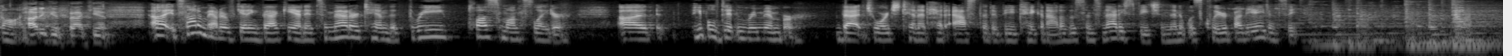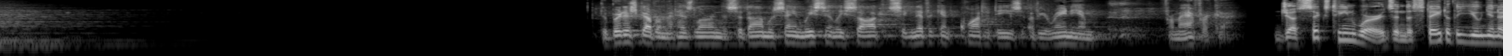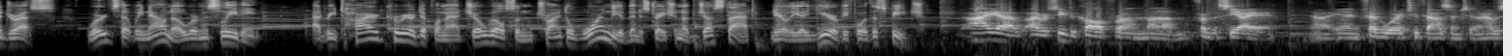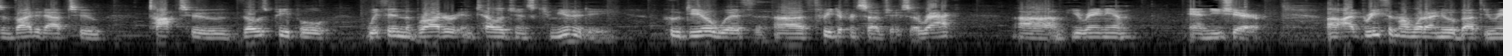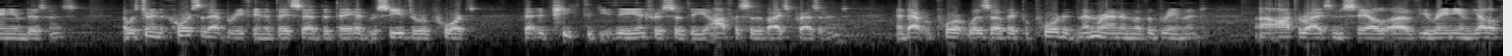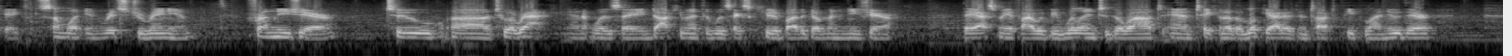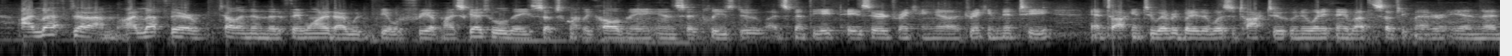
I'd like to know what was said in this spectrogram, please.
gone. How to get back in? Uh, it's not a matter of getting back in. It's a matter, Tim, that three plus months later, uh, people didn't remember that George Tenet had asked that it be taken out of the Cincinnati speech, and then it was cleared by the agency. The British government has learned that Saddam Hussein recently sought significant quantities of uranium from Africa. Just 16 words in the State of the Union address, words that we now know were misleading. And retired career diplomat Joe Wilson tried to warn the administration of just that nearly a year before the speech. I, uh, I received a call from, um, from the CIA uh, in February 2002, and I was invited out to talk to those people within the broader intelligence community who deal with uh, three different subjects Iraq, um, uranium, and Niger. Uh, I briefed them on what I knew about the uranium business. It was during the course of that briefing that they said that they had received a report that had piqued the, the interest of the Office of the Vice President, and that report was of a purported memorandum of agreement uh, authorizing the sale of uranium yellowcake, somewhat enriched uranium, from Niger to uh, to Iraq, and it was a document that was executed by the government of Niger. They asked me if I would be willing to go out and take another look at it and talk to people I knew there. I left. Um, I left there telling them that if they wanted, I would be able to free up my schedule. They subsequently called me and said, "Please do." I'd spent the eight days there drinking uh, drinking mint tea and talking to everybody there was to talk to who knew anything about the subject matter in uh,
